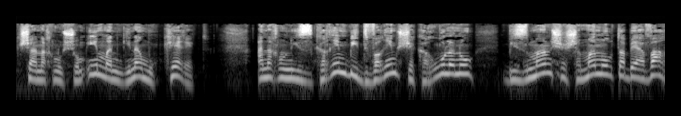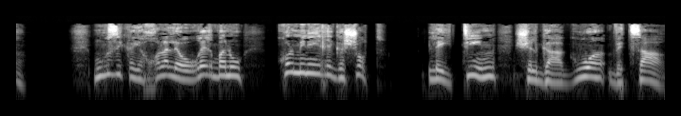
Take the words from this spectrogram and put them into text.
כשאנחנו שומעים מנגינה מוכרת, אנחנו נזכרים בדברים שקרו לנו בזמן ששמענו אותה בעבר. מוזיקה יכולה לעורר בנו כל מיני רגשות, לעתים של געגוע וצער,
